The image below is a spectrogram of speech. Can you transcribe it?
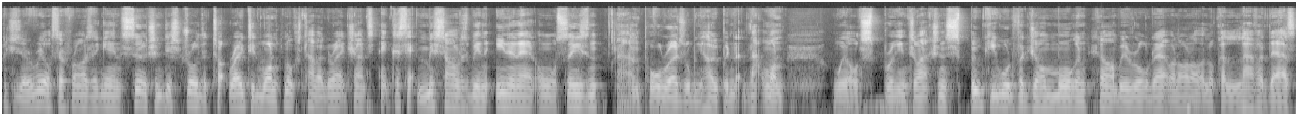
which is a real surprise again. Search and Destroy, the top rated one, looks to have a great chance. Exocet Missile has been in and out all season, and Paul Rhodes will be hoping that that one will spring into action. Spooky Wood for John Morgan can't be ruled out, but I like the look of Lavadaz,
